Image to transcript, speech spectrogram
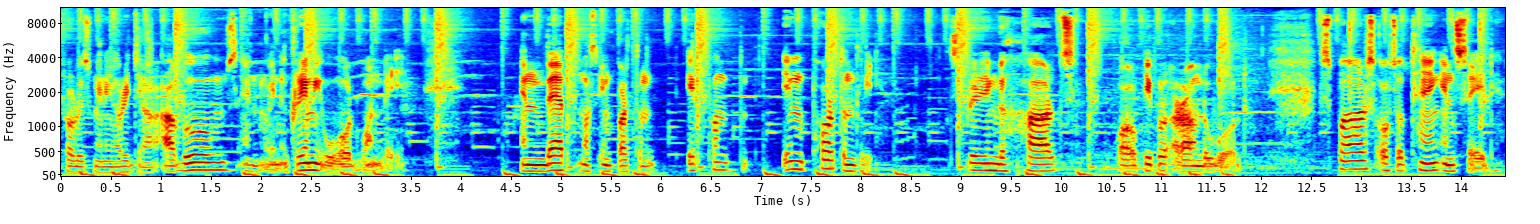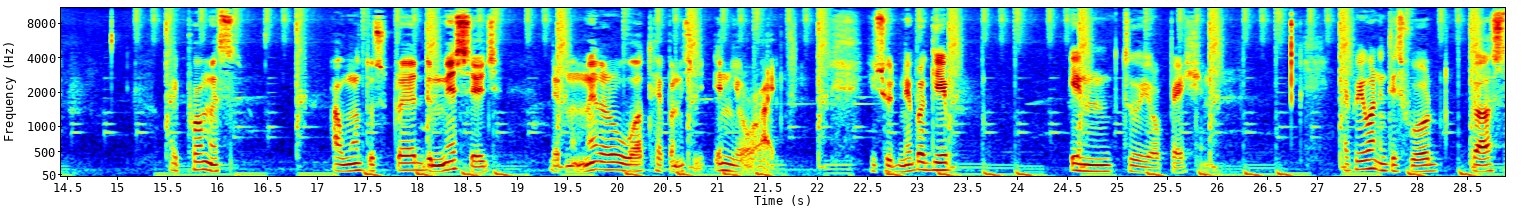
produced many original albums, and win a Grammy Award one day. And that most important, importantly, spreading the hearts of all people around the world. Sparsh also thanked and said, I promise I want to spread the message that no matter what happens in your life, you should never give into your passion. Everyone in this world goes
